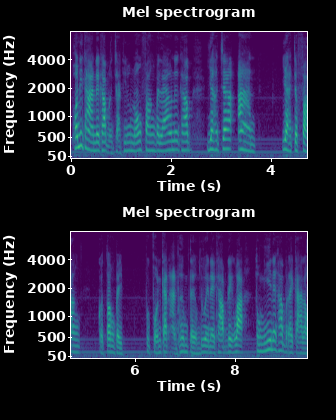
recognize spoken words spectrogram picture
เพราะนิทานนะครับหลังจากที่น้องๆฟังไปแล้วนะครับ อยากจะอ่านอยากจะฟังก็ต้องไป ฝึกฝนการอ่านเพิ่มเติมด้วยนะครับ เรียกว่าตรงนี้นะครับรายการเรา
